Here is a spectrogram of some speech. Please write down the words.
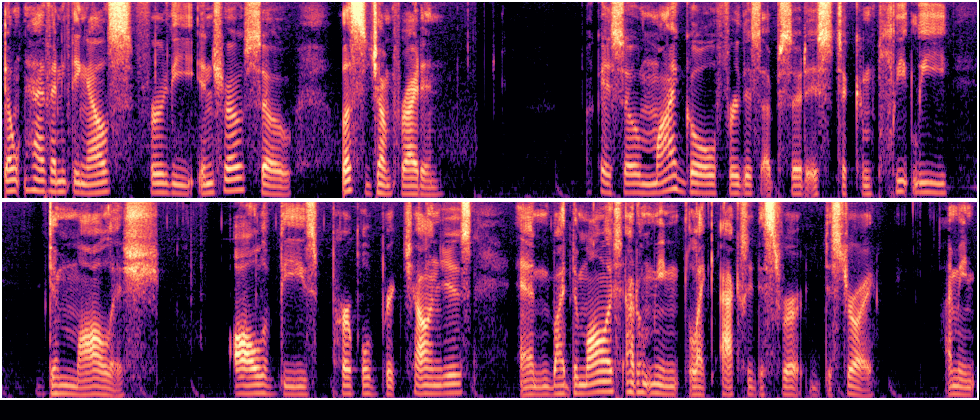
don't have anything else for the intro, so let's jump right in. Okay, so my goal for this episode is to completely demolish all of these purple brick challenges, and by demolish, I don't mean like actually destroy, destroy. I mean,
